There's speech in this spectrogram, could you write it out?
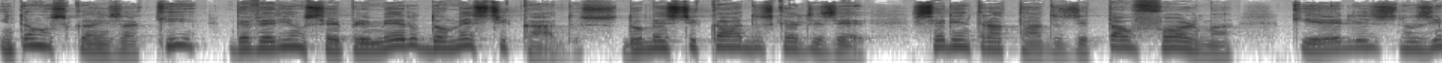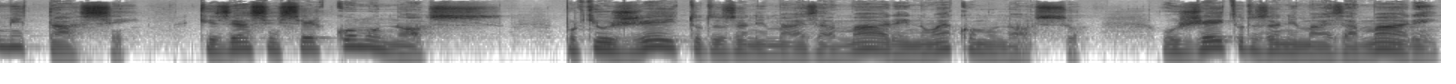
Então, os cães aqui deveriam ser primeiro domesticados. Domesticados quer dizer serem tratados de tal forma que eles nos imitassem, quisessem ser como nós. Porque o jeito dos animais amarem não é como o nosso. O jeito dos animais amarem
